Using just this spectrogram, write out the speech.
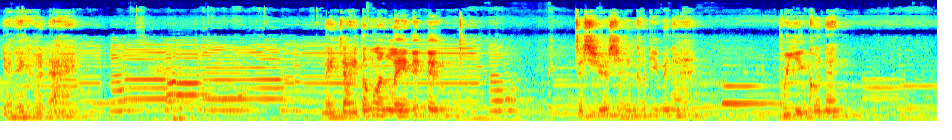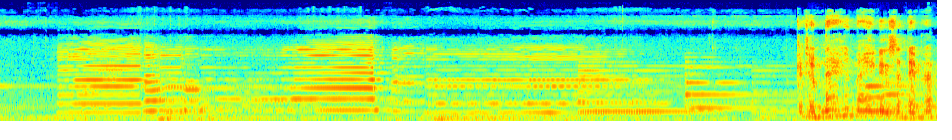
อย่าได้เขินอาย ในใจต้องลังเลนิดนึง จะเชื้อเชิญเขาดีไหมนะ ผู้หญิงคนนั้น กระเถิบหน้าขึ้นมาอีกหนึ่งสเต็ปครับ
